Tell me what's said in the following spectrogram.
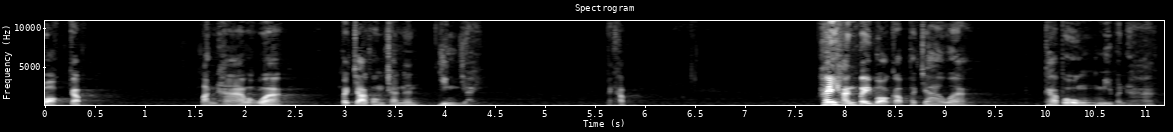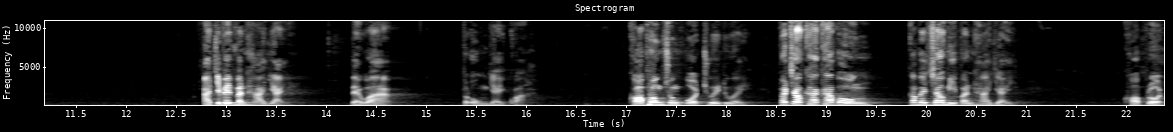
บอกกับปัญหาบอกว่าพระเจ้าของฉันนั้นยิ่งใหญ่นะครับ ให้หันไปบอกกับพระเจ้าว่าข้าพระองค์มีปัญหา อาจจะเป็นปัญหาใหญ่ แต่ว่าพระองค์ใหญ่กว่า ขอพระองค์ทรงโปรดช่วยด้วย พระเจ้าข้าข้าพระองค์ข้าพเจ้ามีปัญหาใหญ่ ขอโปรด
